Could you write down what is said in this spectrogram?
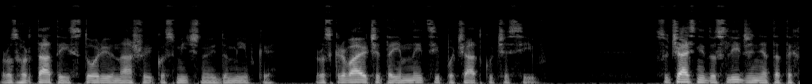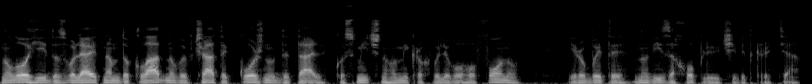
розгортати історію нашої космічної домівки, розкриваючи таємниці початку часів. Сучасні дослідження та технології дозволяють нам докладно вивчати кожну деталь космічного мікрохвильового фону і робити нові захоплюючі відкриття.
